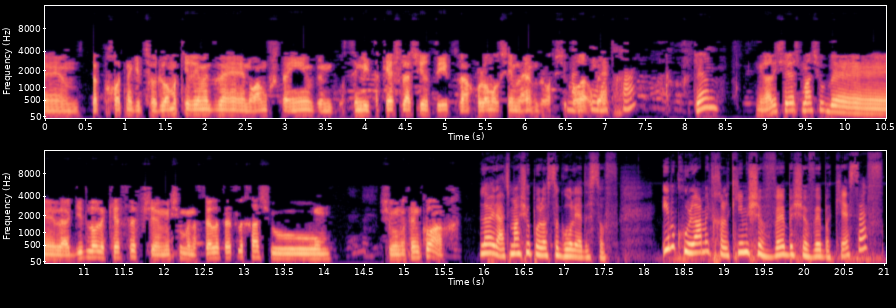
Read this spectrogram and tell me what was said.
אה, לקוחות נגיד שעוד לא מכירים את זה, נורא מופתעים ורוצים להתעקש להשאיר טיפ ואנחנו לא מרשים להם, זה משהו שקורה הרבה. מעצים אותך? כן, נראה לי שיש משהו בלהגיד לא לכסף שמישהו מנסה לתת לך שהוא, שהוא נותן כוח. לא יודעת, משהו פה לא סגור לי עד הסוף. אם כולם מתחלקים שווה בשווה בכסף,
